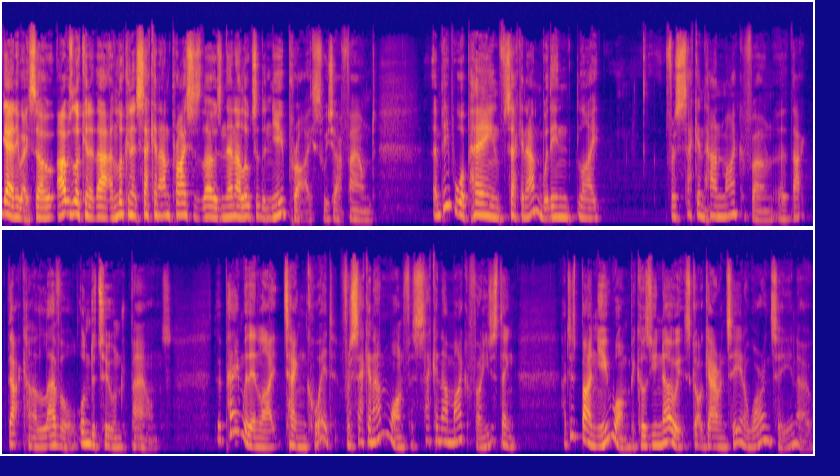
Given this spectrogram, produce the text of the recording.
yeah, anyway, so I was looking at that and looking at second hand prices of those. And then I looked at the new price, which I found, and people were paying second hand within like, for a second hand microphone, uh, that that kind of level, under two hundred pounds, they're paying within like ten quid for a second hand one for a second hand microphone. You just think, I just buy a new one because you know it's got a guarantee and a warranty. You know,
